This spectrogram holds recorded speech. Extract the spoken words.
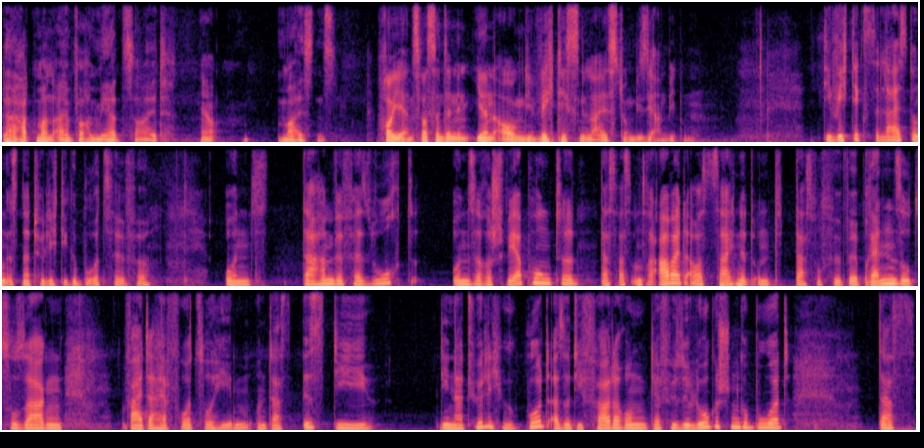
Da hat man einfach mehr Zeit. Meistens. Frau Jens, was sind denn in Ihren Augen die wichtigsten Leistungen, die Sie anbieten? Die wichtigste Leistung ist natürlich die Geburtshilfe. Und da haben wir versucht, unsere Schwerpunkte, das, was unsere Arbeit auszeichnet und das, wofür wir brennen sozusagen, weiter hervorzuheben. Und das ist die die natürliche Geburt, also die Förderung der physiologischen Geburt. Das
